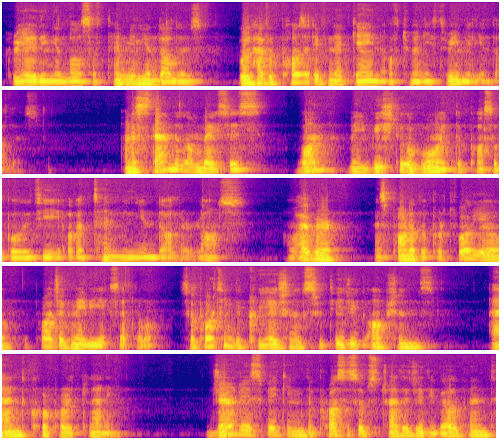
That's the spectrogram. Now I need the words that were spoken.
creating a loss of $10 million, will have a positive net gain of $23 million. On a standalone basis, one may wish to avoid the possibility of a $10 million loss. However, as part of a portfolio, the project may be acceptable, supporting the creation of strategic options and corporate planning. Generally speaking, the process of strategy development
